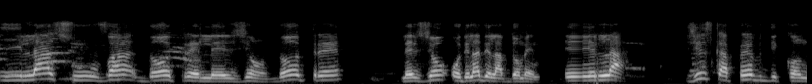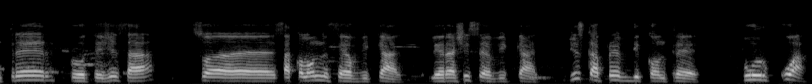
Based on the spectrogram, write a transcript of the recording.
il a souvent d'autres lésions, d'autres lésions au-delà de l'abdomen. Et là, jusqu'à preuve du contraire, protéger sa, sa, sa colonne cervicale, les rachis cervicales, jusqu'à preuve du contraire. Pourquoi?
